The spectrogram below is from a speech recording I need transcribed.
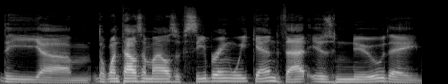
the um, the 1,000 miles of Sebring weekend. That is new. They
